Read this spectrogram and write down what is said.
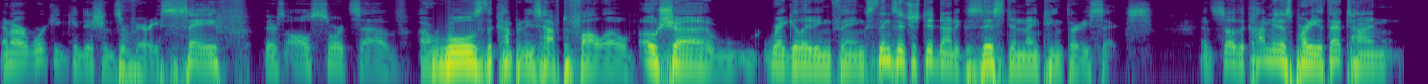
and our working conditions are very safe. There's all sorts of uh, rules the companies have to follow osha regulating things things that just did not exist in 1936 and so the communist party at that time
